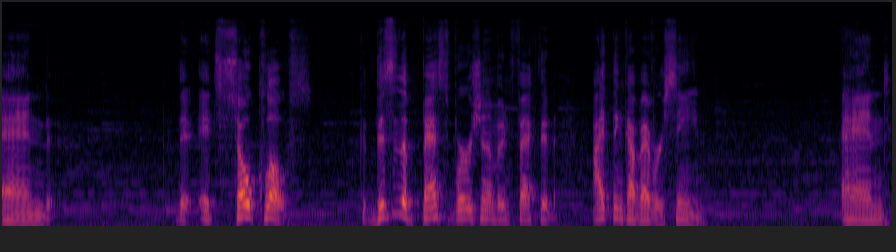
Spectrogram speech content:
And it's so close. This is the best version of Infected I think I've ever seen. And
